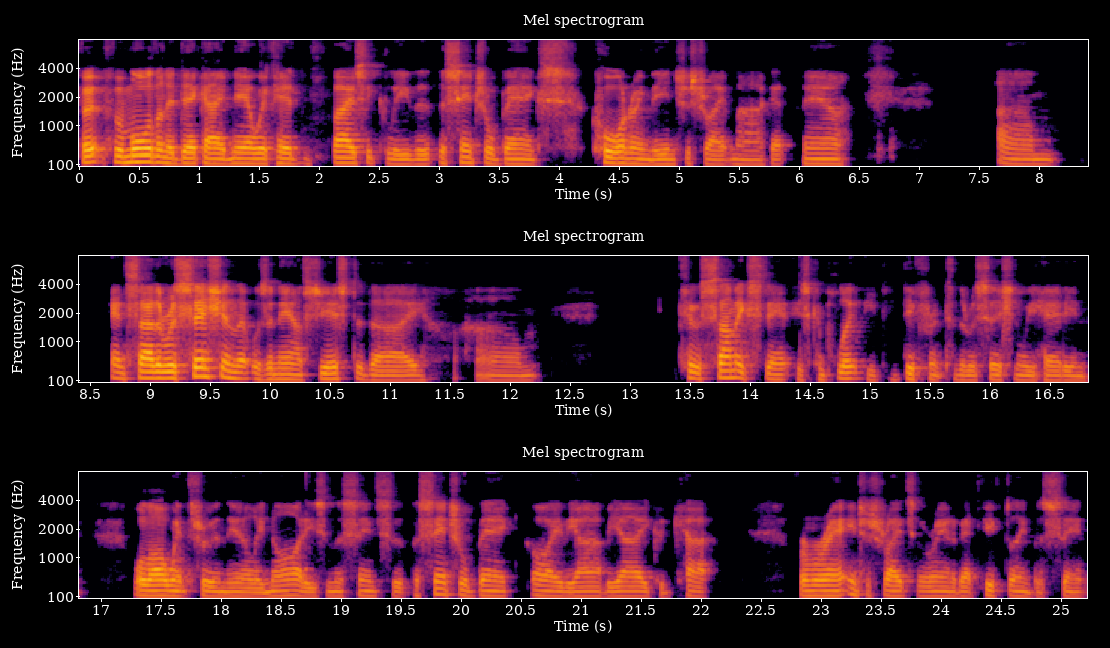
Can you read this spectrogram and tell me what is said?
for, for more than a decade now, we've had basically the, the central banks cornering the interest rate market. Now, um, and so the recession that was announced yesterday, um, to some extent, is completely different to the recession we had in, well, I went through in the early 90s in the sense that the central bank, i.e., the RBA, could cut from around interest rates of around about 15%,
